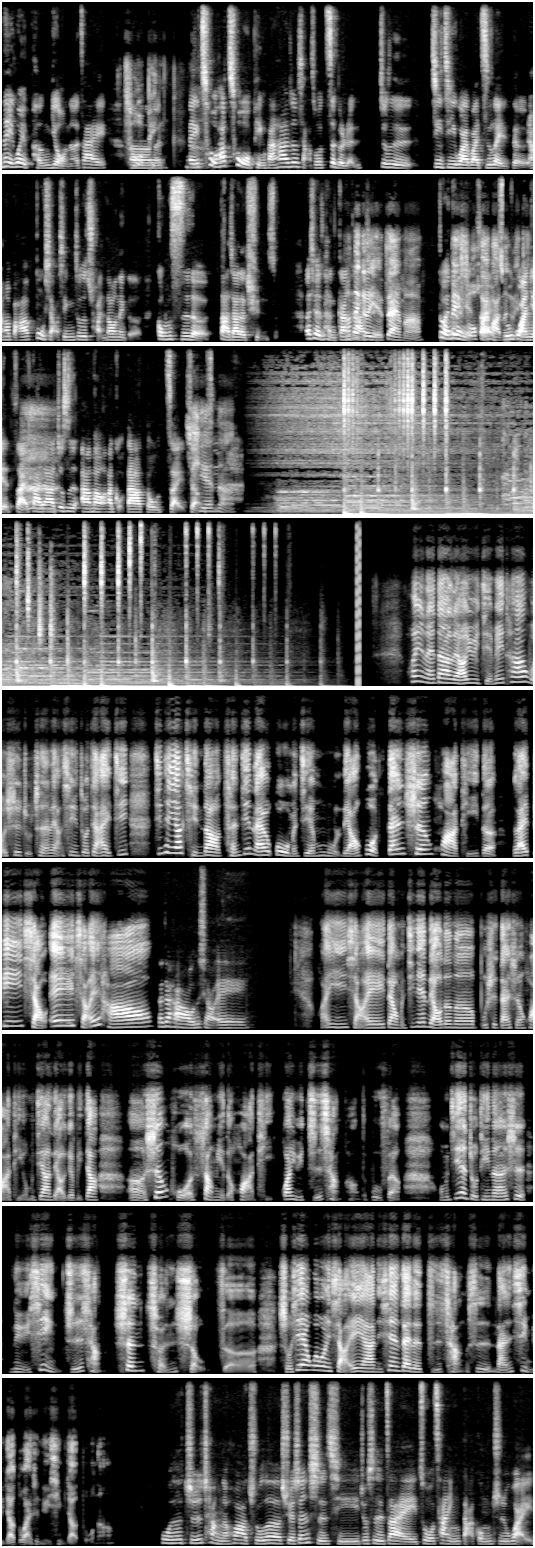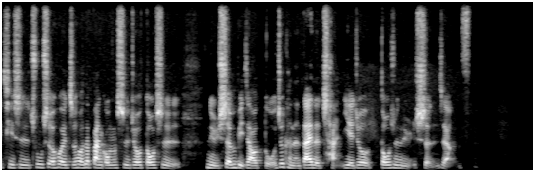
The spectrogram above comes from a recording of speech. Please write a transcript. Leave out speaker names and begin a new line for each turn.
那位朋友呢，在
错评，
没错，他错评，反正他就想说这个人就是唧唧歪歪之类的，然后把他不小心就是传到那个公司的大家的群组，而且很尴尬，
那个也在吗？
对，那个也在，主管也在，大家就是阿猫阿狗，大家都在这样。
天哪！欢迎来到疗愈姐妹汤，我是主持人两性作家艾姬。今天邀请到曾经来过我们节目聊过单身话题的来宾小 A。小 A 好，
大家好，我是小 A。
欢迎小 A。但我们今天聊的呢，不是单身话题，我们今天要聊一个比较呃生活上面的话题，关于职场好的部分。我们今天的主题呢是女性职场生存守。则首先要问问小 A 呀，你现在的职场是男性比较多还是女性比较多呢？
我的职场的话，除了学生时期就是在做餐饮打工之外，其实出社会之后在办公室就都是女生比较多，就可能待的产业就都是女生这样子。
